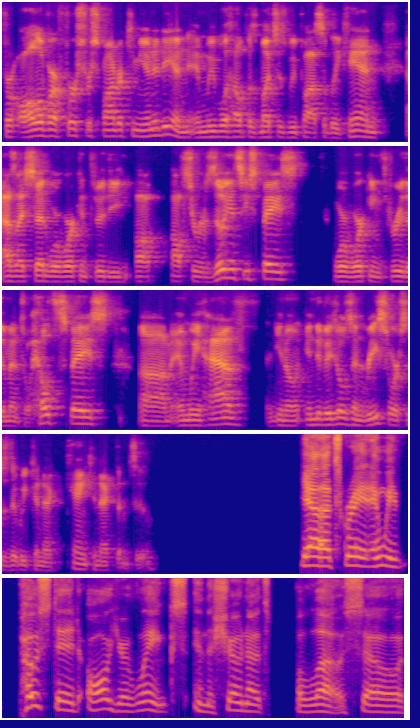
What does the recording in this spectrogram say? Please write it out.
for all of our first responder community and, and we will help as much as we possibly can. As i said we're working through the officer resiliency space. We're working through the mental health space um, and we have you know individuals and resources that we connect can connect them to yeah that's great and we've posted all your links in the show notes below so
